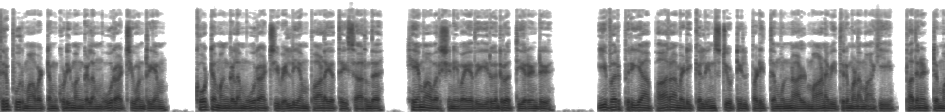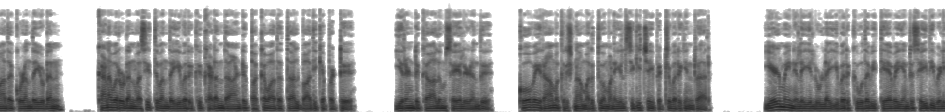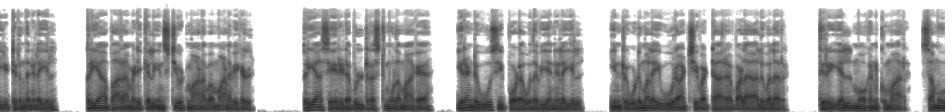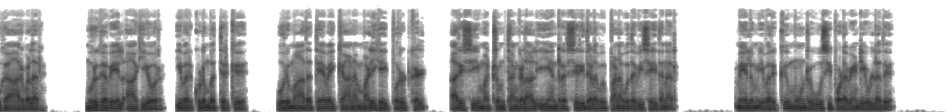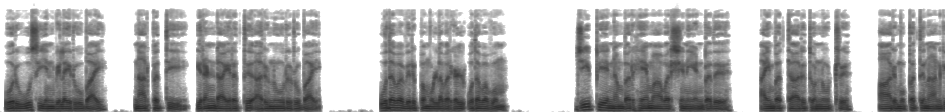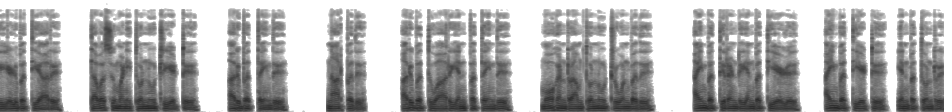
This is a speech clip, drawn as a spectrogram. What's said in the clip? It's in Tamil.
திருப்பூர் மாவட்டம் குடிமங்கலம் ஊராட்சி ஒன்றியம் கோட்டமங்கலம் ஊராட்சி வெள்ளியம் பாளையத்தை சார்ந்த ஹேமாவர்ஷினி வயது இருபத்தி இரண்டு இவர் பிரியா பாராமெடிக்கல் இன்ஸ்டிடியூட்டில் படித்த முன்னாள் மாணவி திருமணமாகி பதினெட்டு மாத குழந்தையுடன் கணவருடன் வசித்து வந்த இவருக்கு கடந்த ஆண்டு பக்கவாதத்தால் பாதிக்கப்பட்டு இரண்டு காலும் செயலிழந்து கோவை ராமகிருஷ்ணா மருத்துவமனையில் சிகிச்சை பெற்று வருகின்றார். ஏழ்மை நிலையில் உள்ள இவருக்கு உதவி தேவை என்று செய்தி வெளியிட்டிருந்த நிலையில் பிரியா பாராமெடிக்கல் இன்ஸ்டிடியூட் மாணவ மாணவிகள். பிரியா சேரிடபுள் ட்ரஸ்ட் மூலமாக இரண்டு ஊசி போட உதவிய நிலையில் இன்று உடுமலை ஊராட்சி வட்டார வள அலுவலர் திரு எல். மோகன்குமார் சமூக ஆர்வலர் முருகவேல் ஆகியோர் இவர் குடும்பத்திற்கு ஒரு மாத தேவைக்கான மளிகை பொருட்கள் அரிசி மற்றும் தங்களால் இயன்ற சிறிதளவு பண உதவி செய்தனர். மேலும் இவருக்கு மூன்று ஊசி போட வேண்டியுள்ளது. ஒரு ஊசியின் விலை ரூபாய் நாற்பத்தி இரண்டாயிரத்து அறுநூறு ரூபாய். உதவ விருப்பம் உள்ளவர்கள் உதவவும். ஜிபிஏ நம்பர் ஹேமா வர்ஷினி என்பது ஐம்பத்தாறு தொன்னூற்று ஆறு முப்பத்து நான்கு எழுபத்தி ஆறு தவசுமணி தொன்னூற்றி எட்டு அறுபத்தைந்து நாற்பது அறுபத்து ஆறு எண்பத்தைந்து மோகன்ராம் தொன்னூற்று ஒன்பது ஐம்பத்திரண்டு எண்பத்தி ஏழு ஐம்பத்தி எட்டு எண்பத்தொன்று.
